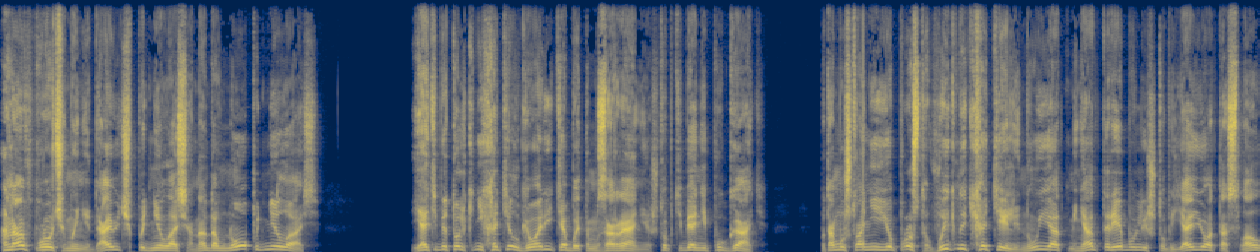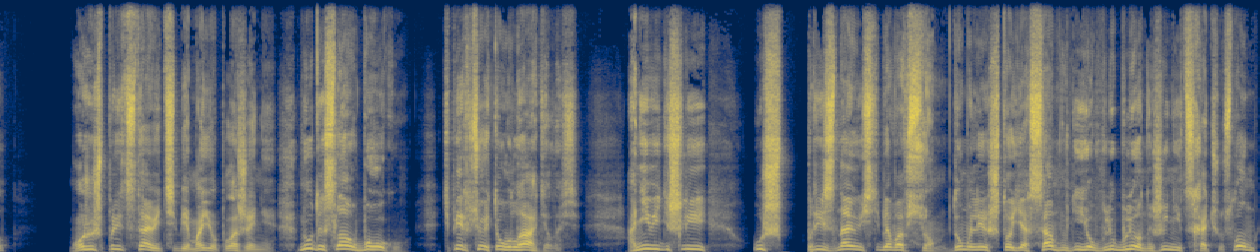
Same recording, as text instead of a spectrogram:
Она, впрочем, и не давеча поднялась, она давно поднялась. Я тебе только не хотел говорить об этом заранее, чтобы тебя не пугать, потому что они ее просто выгнать хотели, ну и от меня требовали, чтобы я ее отослал. Можешь представить себе мое положение? Ну да слава богу, теперь все это уладилось. Они, видишь ли, уж признаюсь тебя во всем, думали, что я сам в нее влюблен и жениться хочу, словом,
